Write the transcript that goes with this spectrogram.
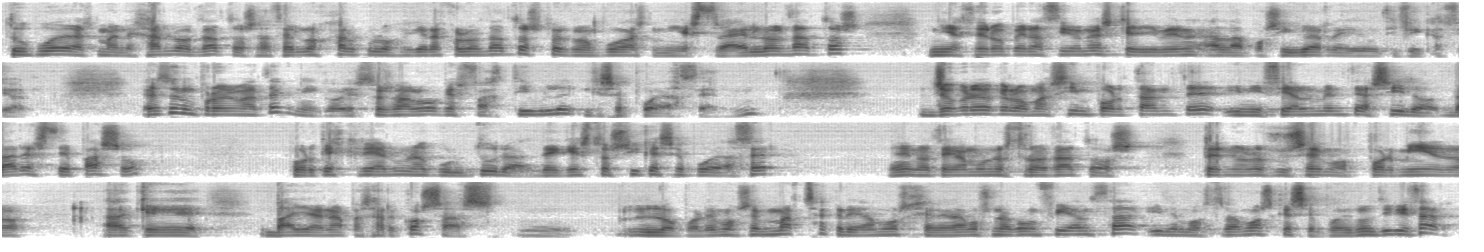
tú puedas manejar los datos, hacer los cálculos que quieras con los datos, pero no puedas ni extraer los datos ni hacer operaciones que lleven a la posible reidentificación. Esto es un problema técnico y esto es algo que es factible y que se puede hacer. Yo creo que lo más importante inicialmente ha sido dar este paso, porque es crear una cultura de que esto sí que se puede hacer, ¿eh? no tengamos nuestros datos, pero no los usemos por miedo a que vayan a pasar cosas. Lo ponemos en marcha, creamos, generamos una confianza y demostramos que se pueden utilizar.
